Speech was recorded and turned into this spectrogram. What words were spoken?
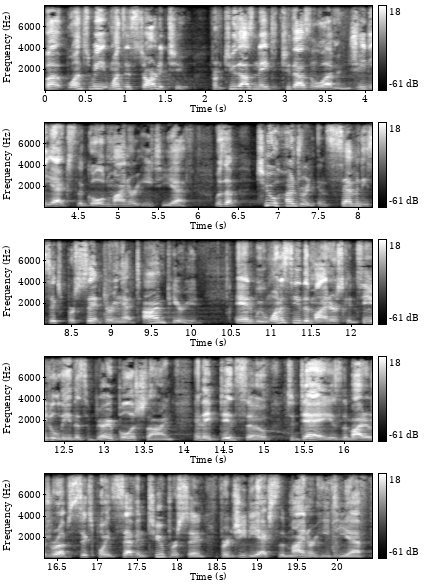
But once we once it started to, from 2008 to 2011, GDX, the gold miner ETF, was up 276% during that time period. And we want to see the miners continue to lead. That's a very bullish sign. And they did so today as the miners were up 6.72% for GDX, the miner ETF.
